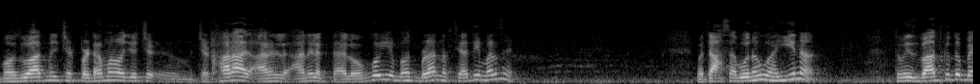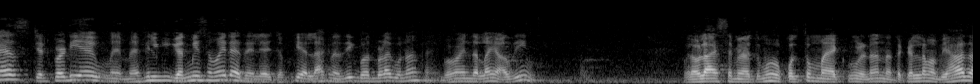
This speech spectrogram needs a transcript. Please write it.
موضوعات میں چٹپٹامن اور جو چٹخارا آنے لگتا ہے لوگوں کو، یہ بہت بڑا نفسیاتی مرض ہے۔ بتا سب ہوا یہ نا تم اس بات کو تو بحث چٹپٹی ہے محفل کی گرمی سمجھ رہے تھے جبکہ اللہ کے نزدیک بہت بڑا گناہ تھا۔ بہت اللہ عظیم رولا میں تم کل تم میں نہ تکلم بحاظا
